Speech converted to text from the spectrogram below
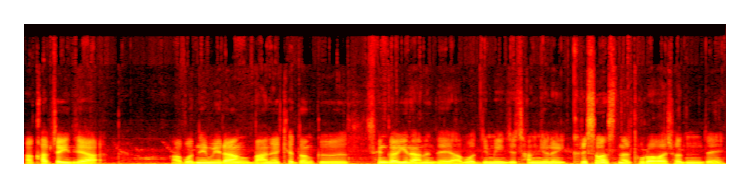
아 갑자기 이제 아, 아버님이랑 마늘 캐던 그 생각이 나는데 아버님이 이제 작년에 크리스마스 날 돌아가셨는데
